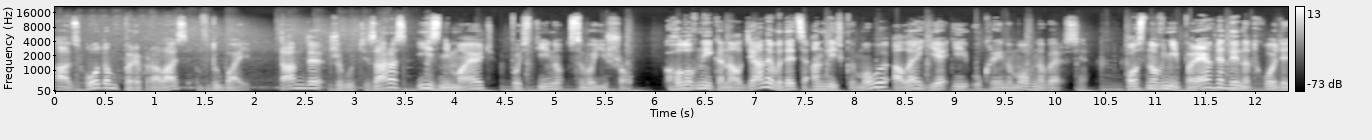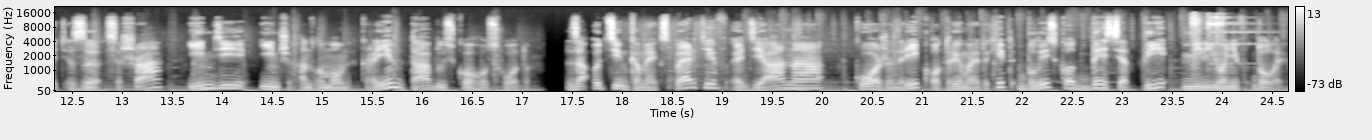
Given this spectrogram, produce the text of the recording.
а згодом перебралась в Дубаї, там де живуть і зараз, і знімають постійно свої шоу. Головний канал Діани ведеться англійською мовою, але є і україномовна версія. Основні перегляди надходять з США, Індії, інших англомовних країн та Близького Сходу. За оцінками експертів, Діана кожен рік отримує дохід близько 10 мільйонів доларів.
